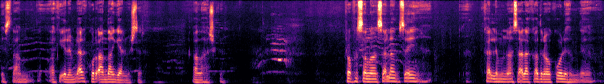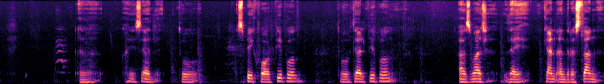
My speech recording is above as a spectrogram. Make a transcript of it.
İslam'daki ilimler Kur'an'dan gelmiştir. Allah'a şükür. Prophet sallallahu aleyhi ve sellem saying كلموا الناس على قدر عقولهم there. Uh, he said to speak for people, to tell people as much they can understand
